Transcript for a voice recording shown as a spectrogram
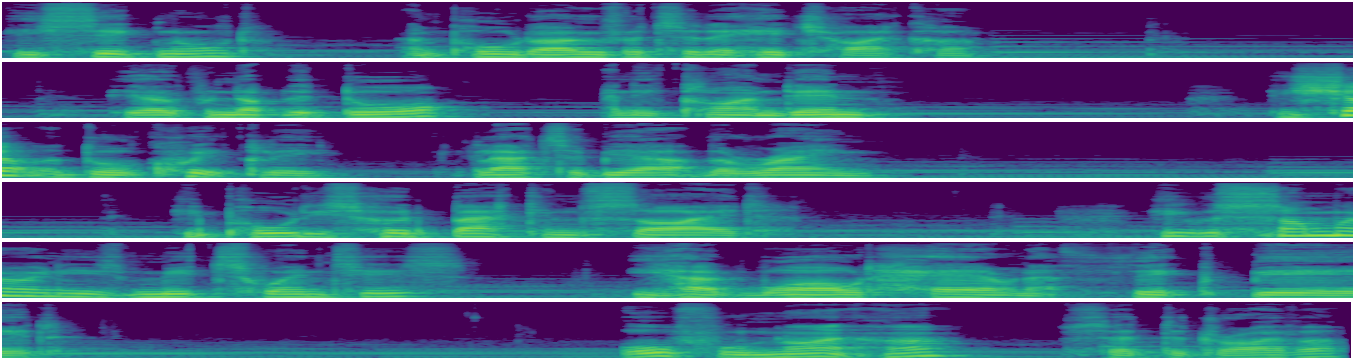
He signalled and pulled over to the hitchhiker. He opened up the door and he climbed in. He shut the door quickly, glad to be out of the rain. He pulled his hood back inside. He was somewhere in his mid twenties. He had wild hair and a thick beard. Awful night, huh? Said the driver.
